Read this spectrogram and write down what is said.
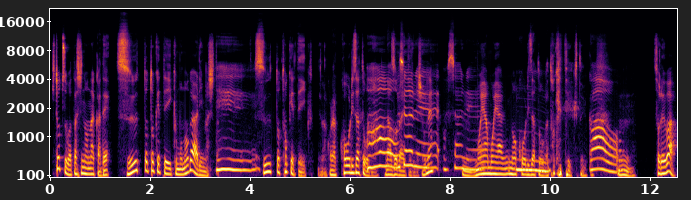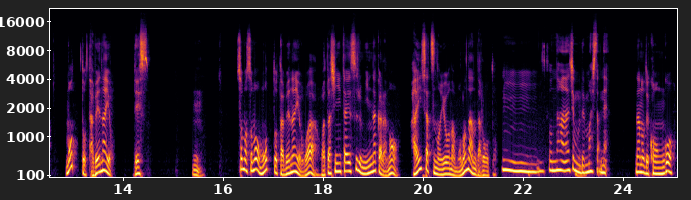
一つ私の中でスーッと溶けていくものがありました、え。ー、スーッと溶けていくっていうのはこれは氷砂糖になぞらえてゃるんでしょうね。れおしゃうれ、んもやもやの氷砂糖が溶けていくというか、わお、うん、それはもっと食べなよです、うん、そもそももっと食べなよは私に対するみんなからの挨拶のようなものなんだろうと。うんうん。そんな話も出ましたね、なので今後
